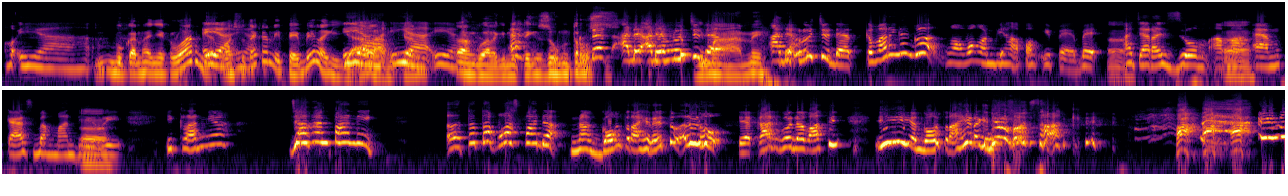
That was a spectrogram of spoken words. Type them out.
Oh iya. bukan hanya keluarga Iya, maksudnya iya. kan IPB lagi Iya, jalan iya, kan iya. Ah, gue lagi meeting zoom terus Dan ada ada yang lucu gimana Ada yang lucu, Dad. Kemarin kan gue ngomong on behalf of IPB, Ah. acara Zoom sama Ah. MCAS Bank Mandiri. Iklannya, jangan panik, eh, tetap waspada. Nah, gong terakhirnya itu elu, ya kan? Gue udah mati. Ih, yang gong terakhir lagi di rumah sakit. Itu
